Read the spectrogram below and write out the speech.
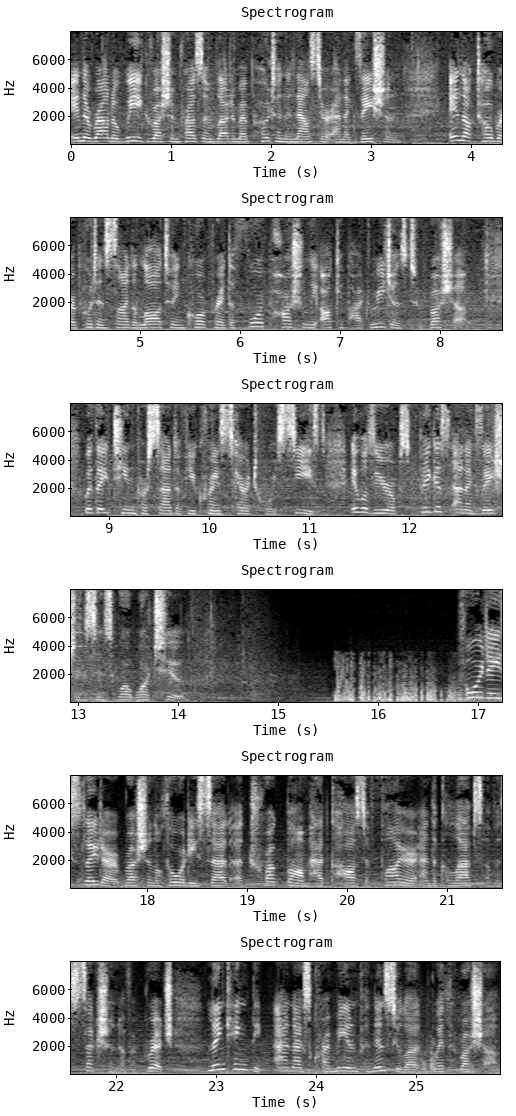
In around a week, Russian President Vladimir Putin announced their annexation. In October, Putin signed a law to incorporate the four partially occupied regions to Russia. With 18% of Ukraine's territory seized, it was Europe's biggest annexation since World War II. Four days later, Russian authorities said a truck bomb had caused a fire and the collapse of a section of a bridge linking the annexed Crimean Peninsula with Russia.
